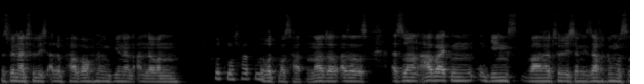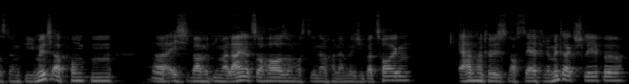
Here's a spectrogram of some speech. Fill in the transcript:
dass wir natürlich alle paar Wochen irgendwie einen anderen Rhythmus hatten. Rhythmus hatten. Ne? Das, also das, als du dann arbeiten gingst, war natürlich dann die Sache, du musstest irgendwie Milch abpumpen. Äh, ich war mit ihm alleine zu Hause und musste ihn dann von der Milch überzeugen. Er hat natürlich noch sehr viele Mittagsschläfe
